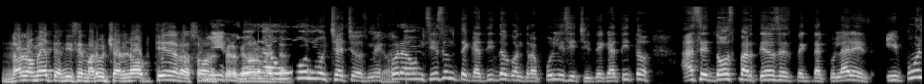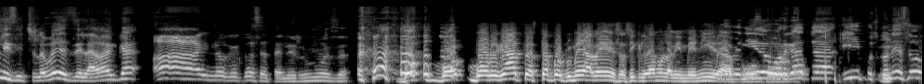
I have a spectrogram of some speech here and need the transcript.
No lo meten, dice Maruchan Lop, tiene razón, mejor espero que no lo metan. aún, muchachos, mejor aún, si es un Tecatito contra Pulisic y Tecatito hace dos partidos espectaculares y Pulisic lo ve desde la banca, ay no, qué cosa tan hermosa. Borgata está por primera vez, así que le damos la bienvenida. Bienvenido Borgata, y pues con eso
